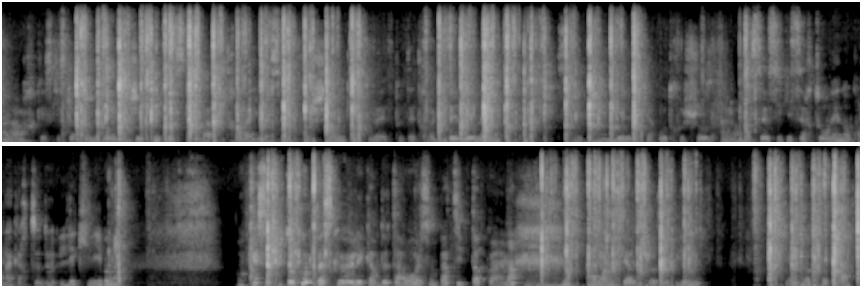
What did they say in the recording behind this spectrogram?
Alors, qu'est-ce qui se passe au niveau énergétique? Qu'est-ce qui va travailler la semaine prochaine? Qu'est-ce qui va être peut-être libéré même? Est-ce qu'il y a autre chose? Alors, celle-ci qui s'est retournée, donc on a la carte de l'équilibre. Ok, c'est plutôt cool parce que les cartes de tarot, elles sont pas tip top quand même. Hein Alors, il y a autre chose. Il y a une autre carte.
